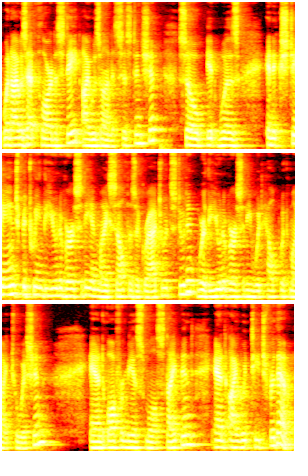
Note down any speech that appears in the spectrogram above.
When I was at Florida State, I was on assistantship, so it was an exchange between the university and myself as a graduate student, where the university would help with my tuition and offer me a small stipend, and I would teach for them.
